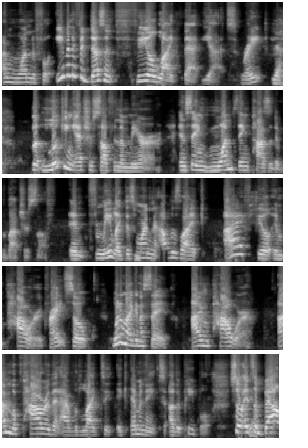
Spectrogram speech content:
I'm wonderful. Even if it doesn't feel like that yet, right? Yeah. But looking at yourself in the mirror and saying one thing positive about yourself. And for me, like this morning, I was like, I feel empowered, right? So, what am I going to say? I'm power. I'm the power that I would like to emanate to other people. So it's yeah. about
